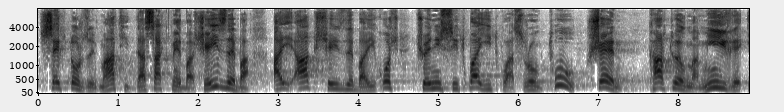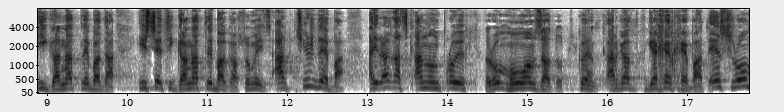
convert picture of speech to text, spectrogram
სექტორზე მათი დასაქმება შეიძლება აი აქ შეიძლება იყოს ჩვენი სიტყვა ითქვას რომ თუ შენ ქართველმა მიიღე ი განათლება და ისეთი განათლება გაქვს რომელიც აქ ჭირდება აი რაღაც კანონ პროექტი რომ მოვამზადოთ თქვენ კარგად გეხერხებათ. ეს რომ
